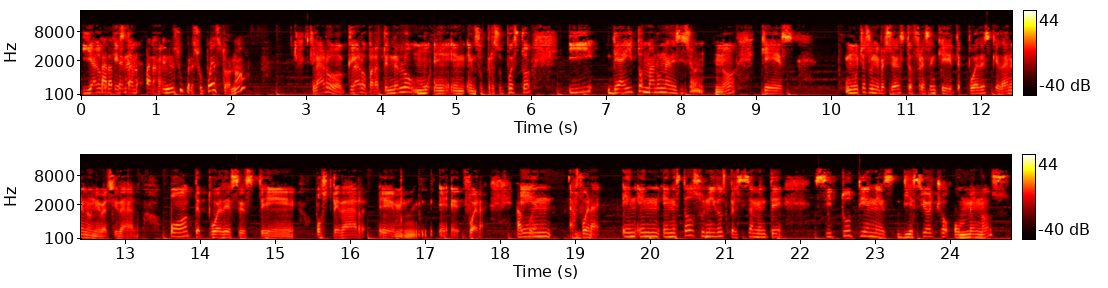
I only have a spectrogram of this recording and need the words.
Y algo que está, para tener su presupuesto, ¿no? Claro, claro, para tenerlo en, en, su presupuesto y de ahí tomar una decisión, ¿no? Que es, muchas universidades te ofrecen que te puedes quedar en la universidad o te puedes este hospedar em, eh, eh, fuera. Afuera. En, afuera. En, en, en Estados Unidos, precisamente, si tú tienes 18 o menos,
